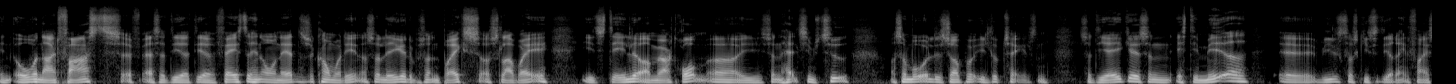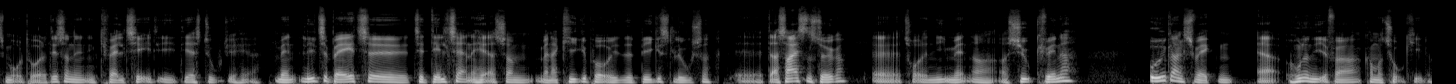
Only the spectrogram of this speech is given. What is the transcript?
en overnight fast, øh, altså de har, de har fastet hen over natten, så kommer de ind, og så ligger de på sådan en briks og slapper af i et stille og mørkt rum og i sådan en halv times tid, og så måler de så på ildoptagelsen. Så de er ikke sådan estimeret øh, hvilestofskifte, de har rent faktisk målt på det. Det er sådan en, en kvalitet i det her studie her. Men lige tilbage til, til deltagerne her, som man har kigget på i The Biggest Loser. Øh, der er 16 stykker, øh, jeg tror det er 9 mænd og, og 7 kvinder. Udgangsvægten er 149,2 kilo.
